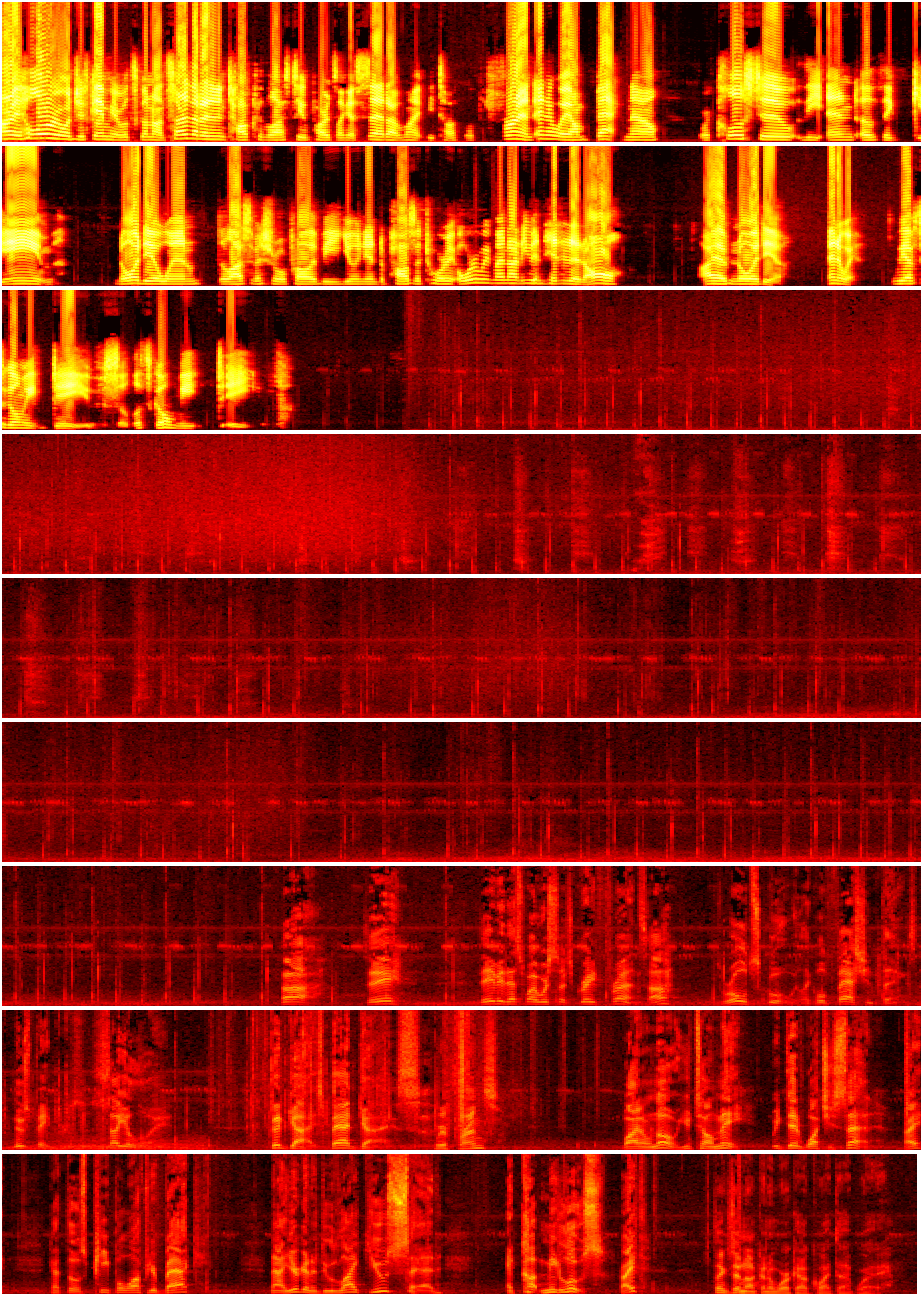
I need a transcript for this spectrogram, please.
Alright, hello everyone, Just came here, what's going on? Sorry that I didn't talk for the last two parts, like I said, I might be talking with a friend. Anyway, I'm back now. We're close to the end of the game. No idea when. The last mission will probably be Union Depository, or we might not even hit it at all. I have no idea. Anyway, we have to go meet Dave, so let's go meet Dave. Ah, see? Davey, that's why we're such great friends, huh? We're old school. We like old-fashioned things. Newspapers, celluloid. Good guys, bad guys. We're friends? Well, I don't know. You tell me. We did what you said, right? Got those people off your back. Now you're gonna do like you said and cut me loose, right? Things are not going to work out quite that way.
